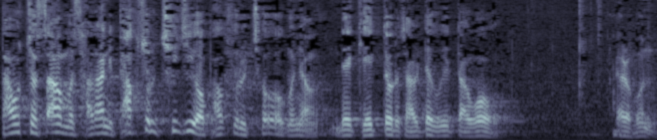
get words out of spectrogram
다우쳐 싸우면 사단이 박수를 치지요. 박수를 쳐 그냥 내 계획대로 잘 되고 있다고. 여러분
